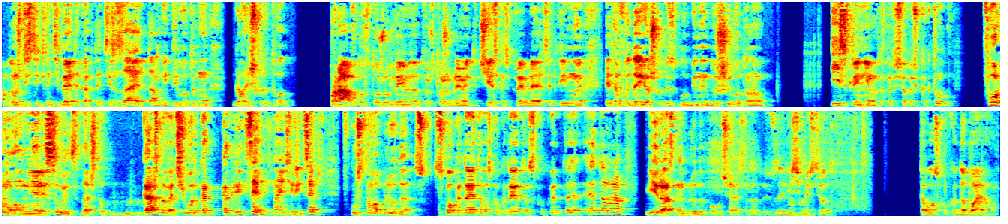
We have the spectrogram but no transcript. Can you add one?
а потому что действительно тебя это как-то терзает там, и ты вот ему говоришь вот эту вот правду в то же время, да, потому что в то же время это честность проявляется, ты ему это выдаешь вот из глубины души, вот она искренне вот это все, то есть как-то вот формула у меня рисуется, да, что каждого чего-то, как, как рецепт, знаете, рецепт вкусного блюда. Сколько-то этого, сколько-то этого, сколько-то этого, и разные блюда получаются, да, то есть в зависимости от того, сколько добавил.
